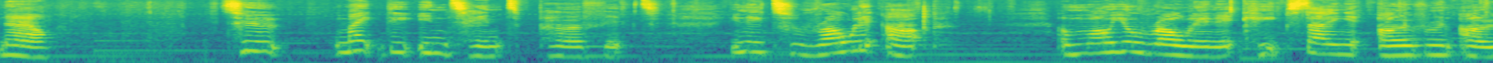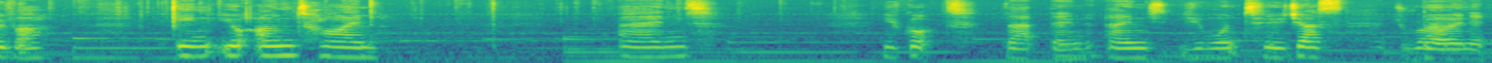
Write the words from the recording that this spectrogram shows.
Now, to make the intent perfect, you need to roll it up and while you're rolling it, keep saying it over and over in your own time. And you've got that then and you want to just burn it.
